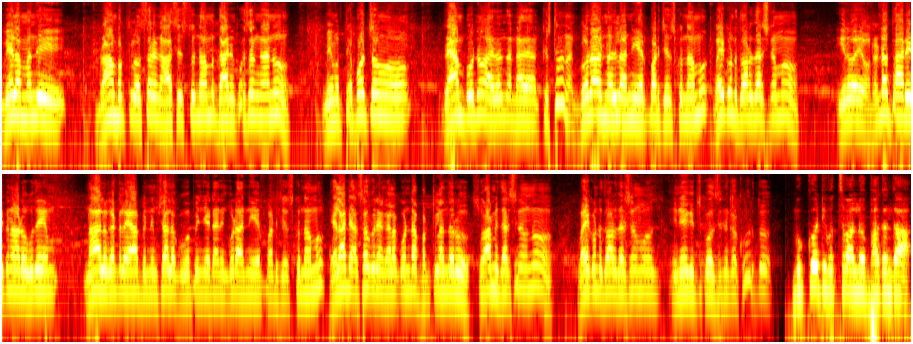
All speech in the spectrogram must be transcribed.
వేల మంది బ్రాహ్మ భక్తులు వస్తారని ఆశిస్తున్నాము. దానికోసం గాను మేము తెప్పోత్సవం ర్యాంపును అదంతా న- కృష్ణా గోదావరి నదిలో అన్ని ఏర్పాటు చేసుకున్నాము. వైకుంఠ దూరదర్శనము ఇరవై రెండో తారీఖు నాడు ఉదయం నాలుగు గంటల యాభై నిమిషాలకు ఓపెన్ చేయడానికి కూడా అన్ని ఏర్పాటు చేసుకున్నాము. ఎలాంటి అసౌకర్యం కలగకుండా భక్తులందరూ స్వామి దర్శనమును వైకుంఠ ద్వార దర్శనము వినియోగించుకోవాల్సిందిగా కోరుతూ ముక్కోటి ఉత్సవాల్లో భాగంగా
